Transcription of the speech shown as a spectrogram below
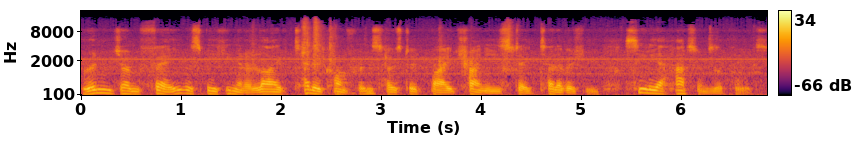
Ren Zhengfei was speaking in a live teleconference hosted by Chinese state television. Celia Hatton reports.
